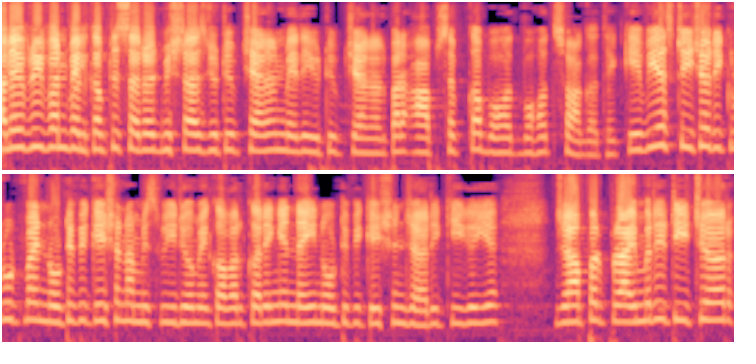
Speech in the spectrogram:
Hello everyone welcome to Saroj Mishra's YouTube channel मेरे यूट्यूब चैनल पर आप सबका बहुत बहुत स्वागत है। केवीएस टीचर रिक्रूटमेंट नोटिफिकेशन हम इस वीडियो में कवर करेंगे। नई नोटिफिकेशन जारी की गई है, जहाँ पर primary teacher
